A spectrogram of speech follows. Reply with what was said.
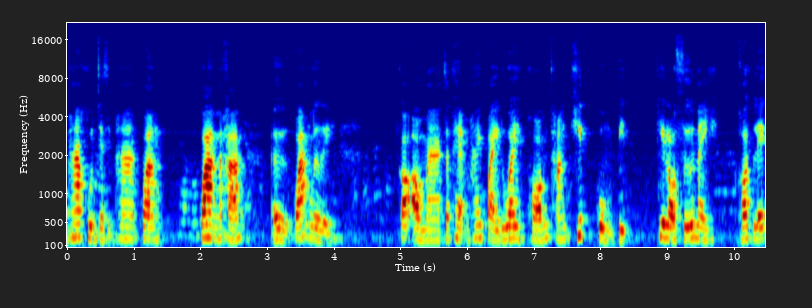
75คูณ75 กว้างกว้างนะคะ เออกว้างเลย ก็เอามาจะแถมให้ไปด้วยพร้อมทั้งคลิปกลุ่มปิดที่เราซื้อใน คอร์สเล็ก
